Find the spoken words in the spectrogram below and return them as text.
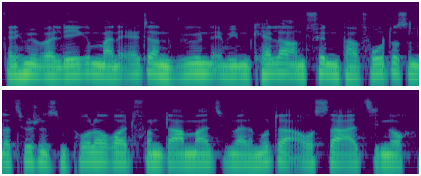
wenn ich mir überlege, meine Eltern wühlen irgendwie im Keller und finden ein paar Fotos und dazwischen ist ein Polaroid von damals, wie meine Mutter aussah, als sie noch,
